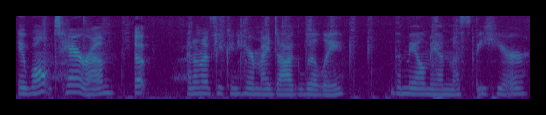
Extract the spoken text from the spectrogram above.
It won't tear them. Oh, I don't know if you can hear my dog Lily. The mailman must be here.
